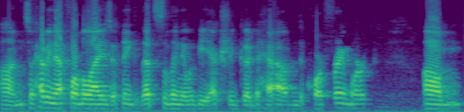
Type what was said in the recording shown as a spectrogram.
um, so having that formalized, I think that's something that would be actually good to have in the core framework. Um,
